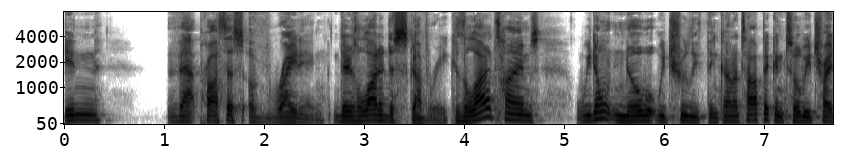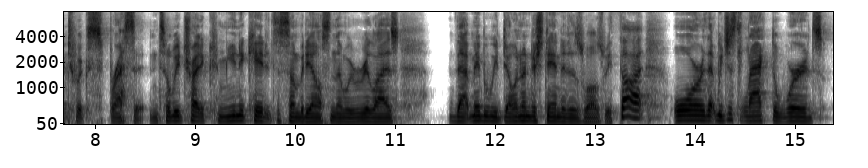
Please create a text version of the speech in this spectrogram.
in that process of writing, there's a lot of discovery because a lot of times we don't know what we truly think on a topic until we try to express it, until we try to communicate it to somebody else, and then we realize that maybe we don't understand it as well as we thought, or that we just lack the words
